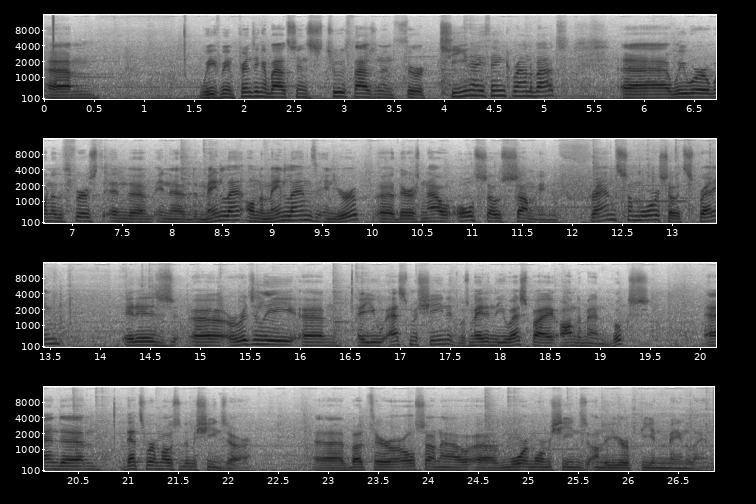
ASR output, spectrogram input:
Um, we've been printing about since 2013, I think, roundabout. Uh, we were one of the first in the, in uh, the mainland, on the mainland in Europe. Uh, there's now also some in France, some more, so it's spreading. It is uh, originally um, a US machine. It was made in the US by On Demand Books, and um, that's where most of the machines are. Uh, but there are also now uh, more and more machines on the European mainland.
